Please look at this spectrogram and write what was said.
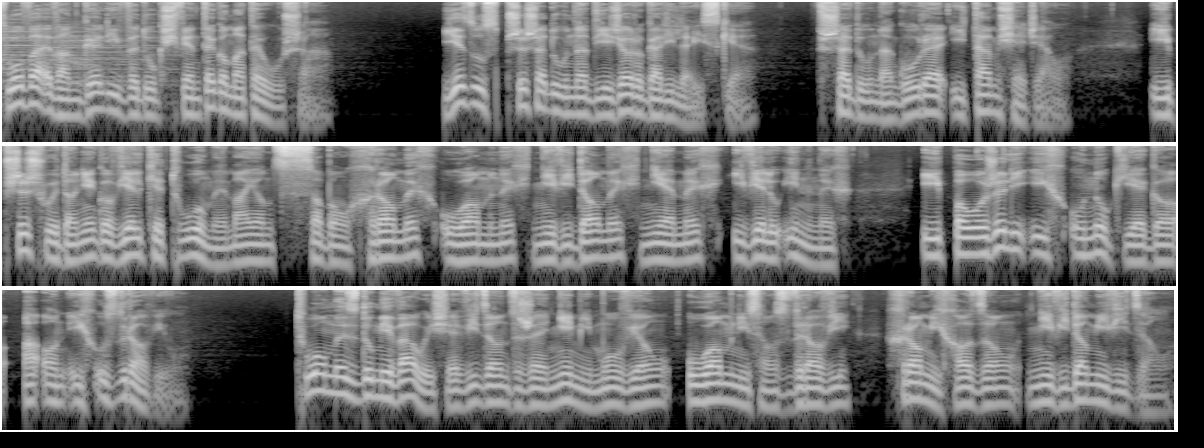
Słowa Ewangelii według świętego Mateusza. Jezus przyszedł nad jezioro galilejskie. Wszedł na górę i tam siedział. I przyszły do niego wielkie tłumy, mając z sobą chromych, ułomnych, niewidomych, niemych i wielu innych, i położyli ich u nóg jego, a on ich uzdrowił. Tłumy zdumiewały się, widząc, że niemi mówią, ułomni są zdrowi, chromi chodzą, niewidomi widzą.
